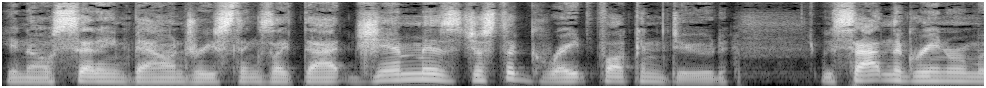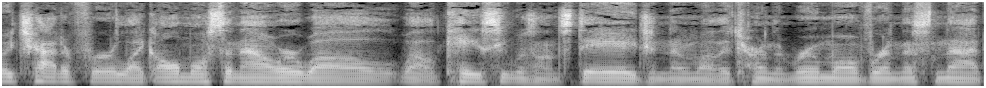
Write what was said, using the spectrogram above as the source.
you know, setting boundaries, things like that. Jim is just a great fucking dude. We sat in the green room, we chatted for like almost an hour while while Casey was on stage and then while they turned the room over and this and that.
